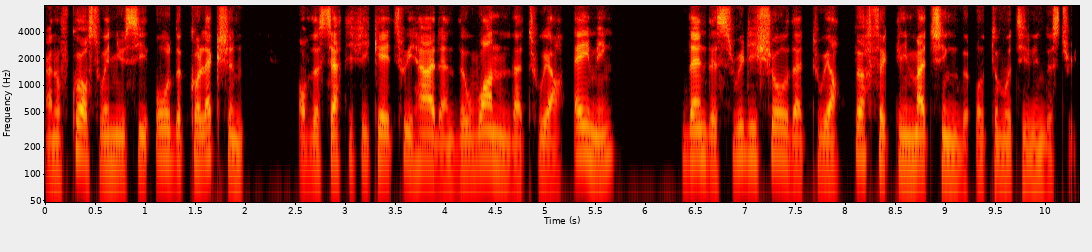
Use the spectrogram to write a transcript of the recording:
And of course, when you see all the collection of the certificates we had and the one that we are aiming, then this really shows that we are perfectly matching the automotive industry.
